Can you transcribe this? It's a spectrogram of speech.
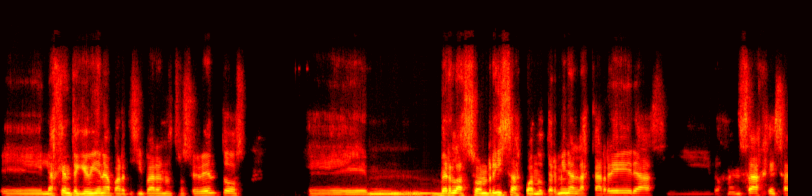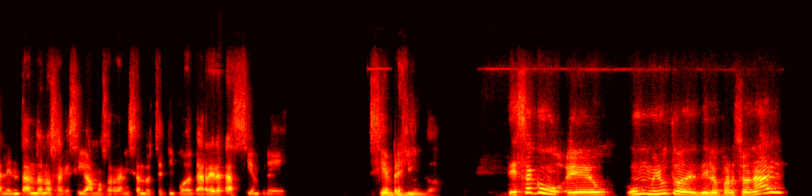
eh, la gente que viene a participar en nuestros eventos, eh, ver las sonrisas cuando terminan las carreras y los mensajes alentándonos a que sigamos organizando este tipo de carreras, siempre, siempre es lindo. Te saco un minuto de, lo personal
